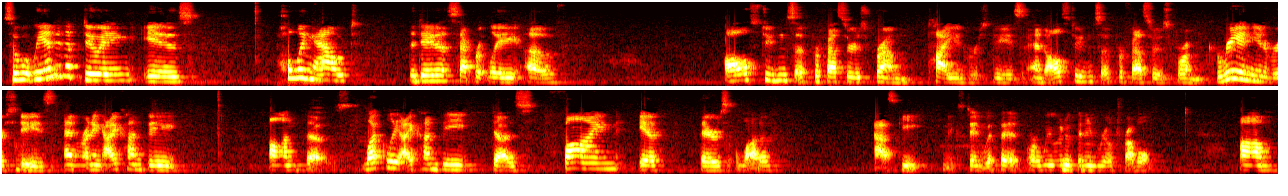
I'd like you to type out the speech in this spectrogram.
So what we ended up doing is pulling out the data separately of all students of professors from Thai universities and all students of professors from Korean universities and running iconv on those. Luckily, iconv does fine if there's a lot of ASCII mixed in with it, or we would have been in real trouble. Um,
